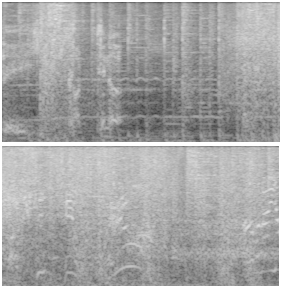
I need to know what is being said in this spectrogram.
えい勝手な。爆心せよ危ないよ。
